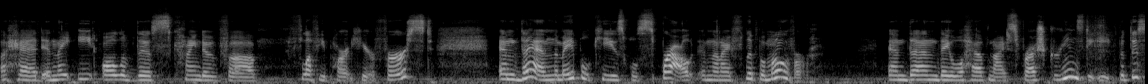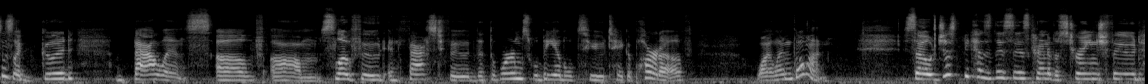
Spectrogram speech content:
ahead and they eat all of this kind of uh, fluffy part here first, and then the maple keys will sprout, and then I flip them over and then they will have nice fresh greens to eat. But this is a good balance of um, slow food and fast food that the worms will be able to take a part of while I'm gone. So just because this is kind of a strange food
